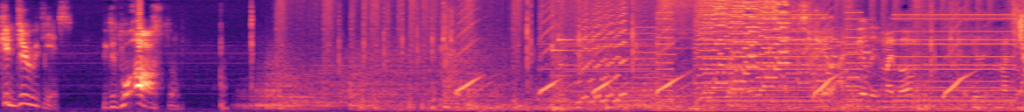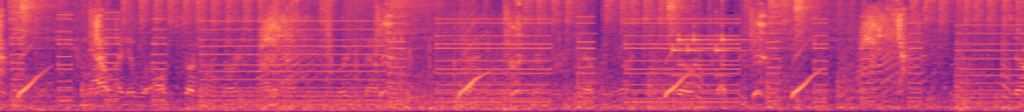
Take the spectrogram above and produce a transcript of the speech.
can do this. Because we're awesome. Feel it in my bones. I feel it in my bones. Now I know what all the stars are. To. So,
